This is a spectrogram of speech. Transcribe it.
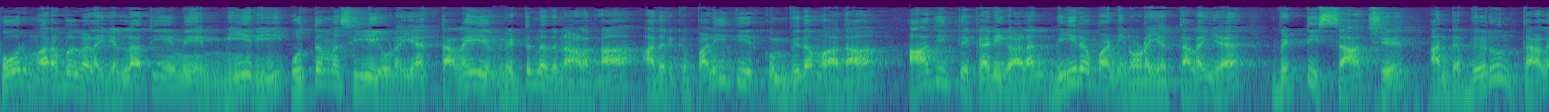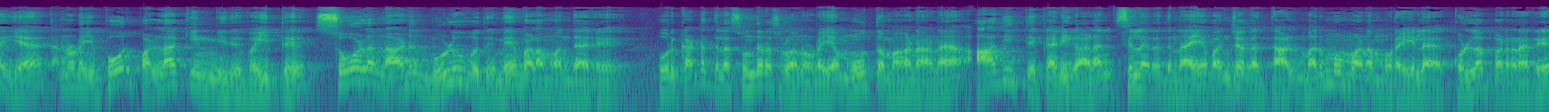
போர் மரபுகளை எல்லாத்தையுமே மீறி உத்தமசீலியுடைய தலையை வெட்டுனதுனால தான் அதற்கு பழி தீர்க்கும் விதமா தான் ஆதித்ய கரிகாலன் வீரபாண்டியனுடைய தலையை வெட்டி சாச்சு அந்த வெறும் தலையை தன்னுடைய போர் பல்லாக்கின் மீது வைத்து சோழ நாடு முழுவதுமே பலம் வந்தாரு. ஒரு கட்டத்தில் சுந்தர சோழனுடைய மூத்த மகனான ஆதித்ய கரிகாலன் சிலரது நய வஞ்சகத்தால் மர்மமான முறையில் கொல்லப்படுறாரு.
